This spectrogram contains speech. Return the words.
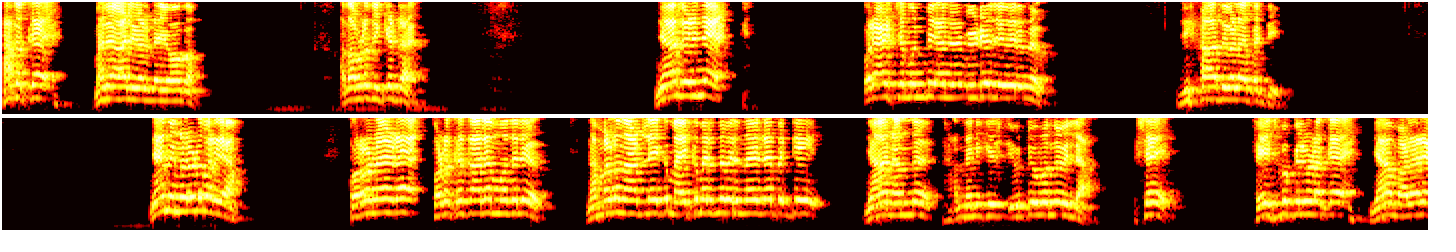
അതൊക്കെ മലയാളികളുടെ യോഗം. അതവിടെ നിൽക്കട്ടെ ഞാൻ കഴിഞ്ഞ ഒരാഴ്ച മുൻപ് ഞാനൊരു വീഡിയോ ചെയ്തിരുന്നു. ജിഹാദുകളെ പറ്റി. ഞാൻ നിങ്ങളോട് പറയാം. കൊറോണയുടെ തുടക്കകാലം മുതൽ നമ്മളുടെ നാട്ടിലേക്ക് മയക്കുമരുന്ന് വരുന്നതിനെ പറ്റി ഞാൻ അന്ന് അന്ന് എനിക്ക് യൂട്യൂബൊന്നുമില്ല പക്ഷേ ഫേസ്ബുക്കിലൂടെയൊക്കെ ഞാൻ വളരെ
